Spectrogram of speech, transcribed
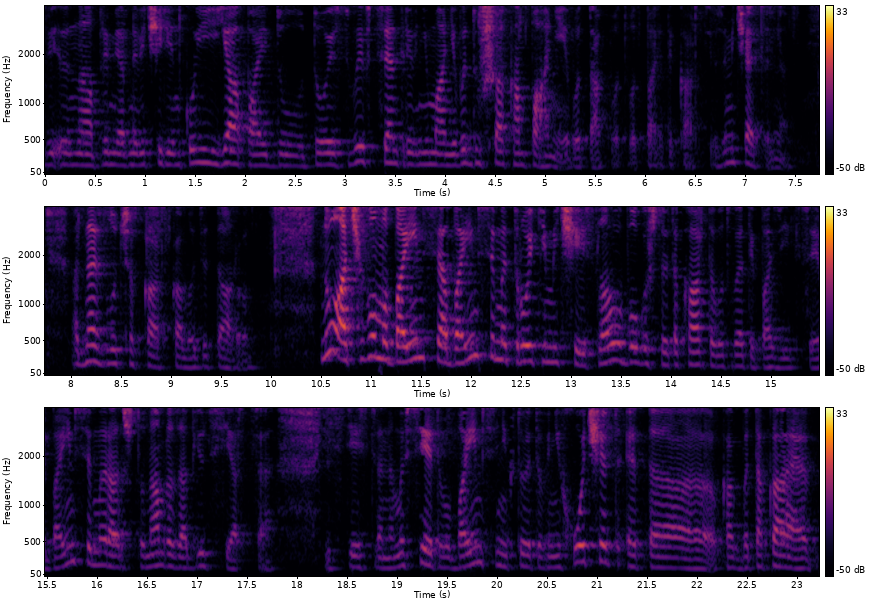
например, на вечеринку, и я пойду, то есть вы в центре внимания, вы душа компании, вот так вот, вот по этой карте. Замечательно. Одна из лучших карт в колоде Таро. Ну, а чего мы боимся? Боимся мы тройки мечей. Слава Богу, что эта карта вот в этой позиции. Боимся мы, что нам разобьют сердце, естественно. Мы все этого боимся, никто этого не хочет. Это как бы такая...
